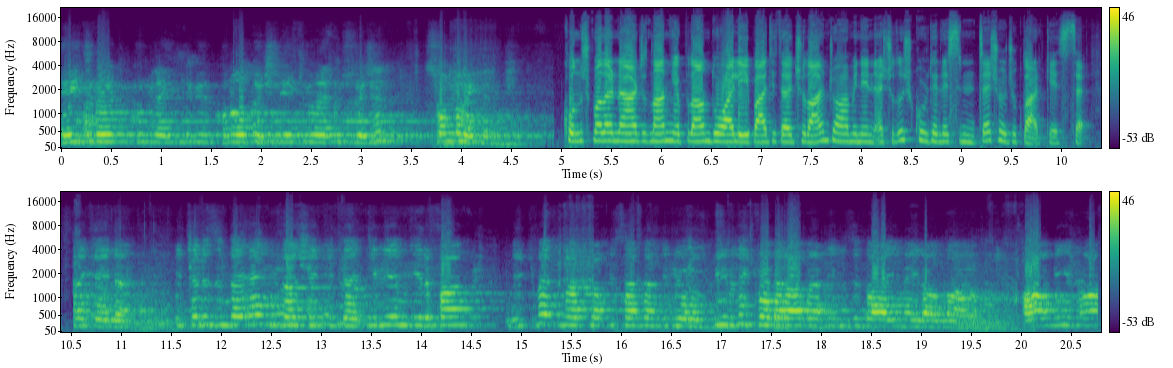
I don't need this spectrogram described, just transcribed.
Eğitim öğretim kurumuyla ilgili bir konu olduğu için eğitim öğretim sürecinin sonunu bekledik. Konuşmaların ardından yapılan dua ile ibadete açılan caminin açılış kurdelesini de çocuklar kesti. eyle. İçerisinde en güzel şekilde ilim, irfan, hikmet mertebesi senden diliyoruz. Birlik ve beraberliğimizi daim eyle Allah'ım. Amin. amin.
